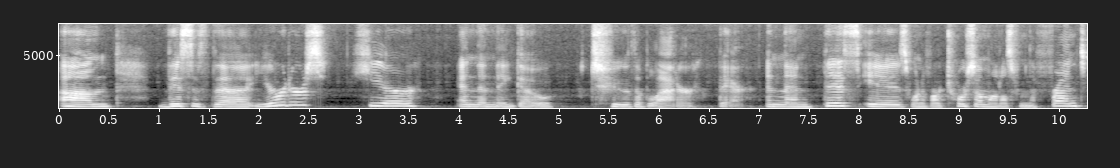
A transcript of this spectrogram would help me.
Um, this is the ureters here, and then they go to the bladder there. And then this is one of our torso models from the front.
